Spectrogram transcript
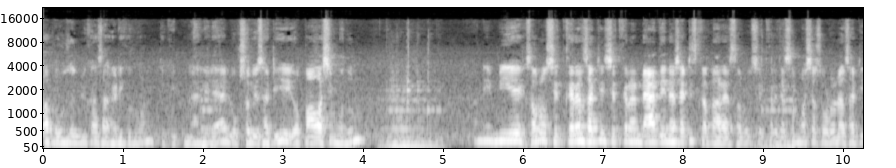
मला बहुजन विकास आघाडीकडून तिकीट मिळालेले आहे. लोकसभेसाठी यवतमाळ वाशिममधून आणि मी एक सर्व शेतकऱ्यांसाठी शेतकऱ्यांना न्याय देण्यासाठीच करणार आहे. सर्व शेतकऱ्याच्या समस्या सोडवण्यासाठी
